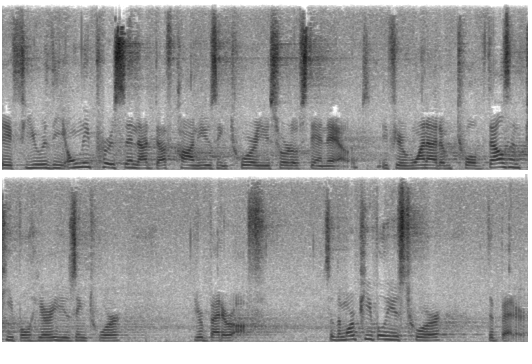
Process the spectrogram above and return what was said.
If you're the only person at DEF CON using Tor, you sort of stand out. If you're one out of 12,000 people here using Tor, you're better off. So the more people use Tor, the better.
